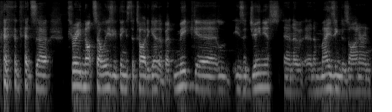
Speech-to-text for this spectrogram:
that's uh, three not so easy things to tie together. But Mick uh, is a genius and a, an amazing designer, and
